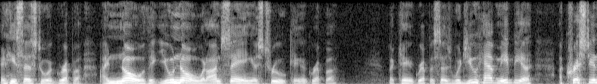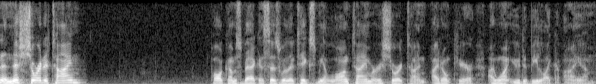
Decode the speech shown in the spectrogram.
and he says to Agrippa, I know that you know what I'm saying is true, King Agrippa. But King Agrippa says, Would you have me be a, a Christian in this short a time? Paul comes back and says, Whether it takes me a long time or a short time, I don't care. I want you to be like I am.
